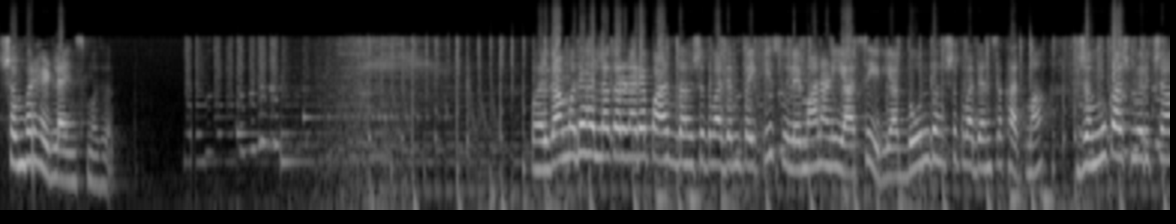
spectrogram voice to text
शंभर हेडलाईन्समधून. पहलगाममध्ये हल्ला करणाऱ्या पाच दहशतवाद्यांपैकी सुलेमान आणि यासीर या दोन दहशतवाद्यांचा खात्मा जम्मू काश्मीरच्या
